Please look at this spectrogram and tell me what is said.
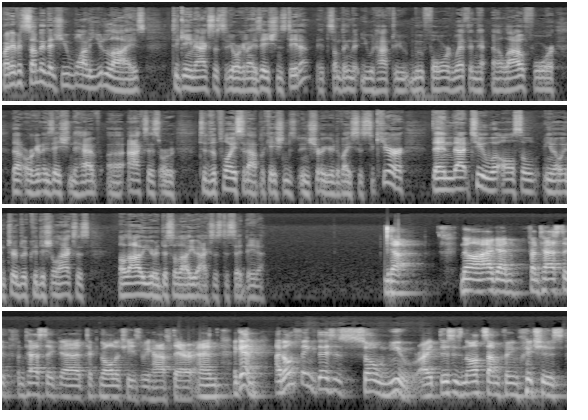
But if it's something that you want to utilize to gain access to the organization's data. It's something that you would have to move forward with and allow for that organization to have uh, access or to deploy said applications to ensure your device is secure. Then that too will also, you know, in terms of conditional access, allow you or disallow you access to said data. Yeah. No, again, fantastic, fantastic uh, technologies we have there. And again, I don't think this is so new, right? This is not something which is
